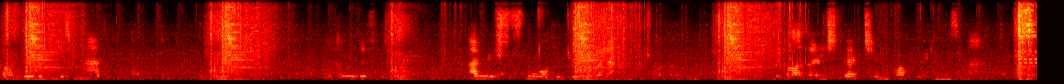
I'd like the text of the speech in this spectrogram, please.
for reading this map. I'm just a small YouTuber, but I'm not sure about him because I respect him for creating this map.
